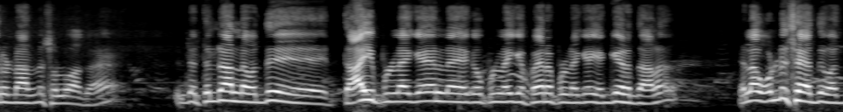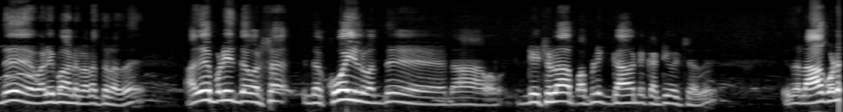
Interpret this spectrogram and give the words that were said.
திருநாள்னு சொல்லுவாங்க. இந்த திருநாளில் வந்து தாய் பிள்ளைங்க இல்லை எங்கள் பிள்ளைங்க பேர பிள்ளைங்க எங்கே இருந்தாலும் எல்லாம் ஒன்று சேர்ந்து வந்து வழிபாடு நடத்துறது. அதேபடி இந்த வருஷம் இந்த கோயில் வந்து நான் இண்டிவிஜுவலாக பப்ளிக்காக கட்டி வச்சது. இதை நான் கூட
